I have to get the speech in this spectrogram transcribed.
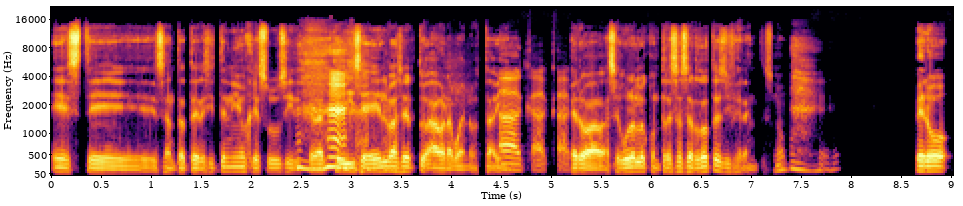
este Santa Teresita el Niño Jesús y te, te dice, él va a ser tu, ahora bueno, está bien. Pero asegúralo con tres sacerdotes diferentes, ¿no? Pero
